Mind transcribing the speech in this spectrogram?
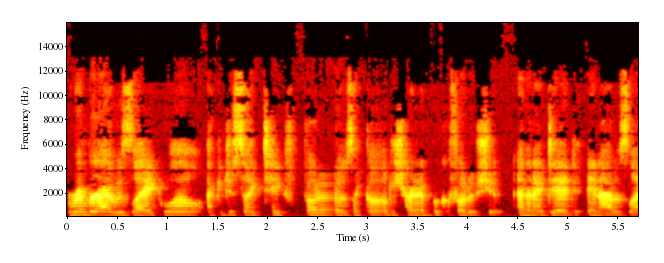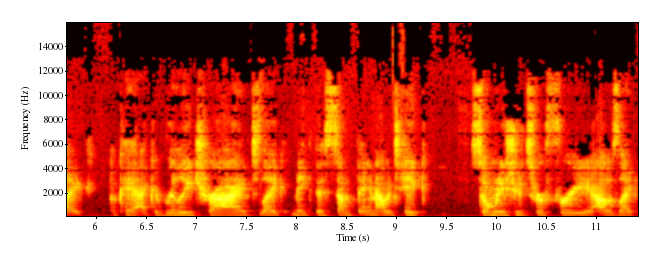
remember I was like, well, I could just like take photos. Like, I'll just try to book a photo shoot. And then I did. And I was like, okay, I could really try to like make this something. And I would take so many shoots for free. I was like,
